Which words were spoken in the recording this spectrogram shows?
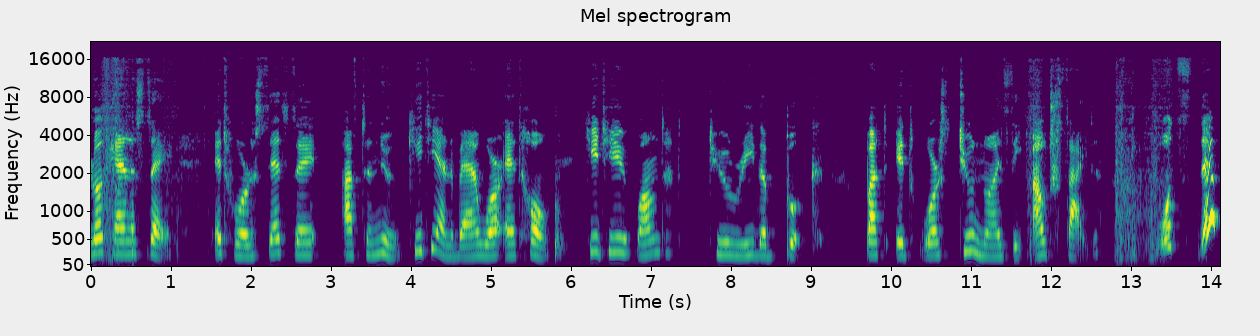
look and say. It was Saturday afternoon. Kitty and Ben were at home. Kitty wanted to read a book, but it was too noisy outside. What's that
